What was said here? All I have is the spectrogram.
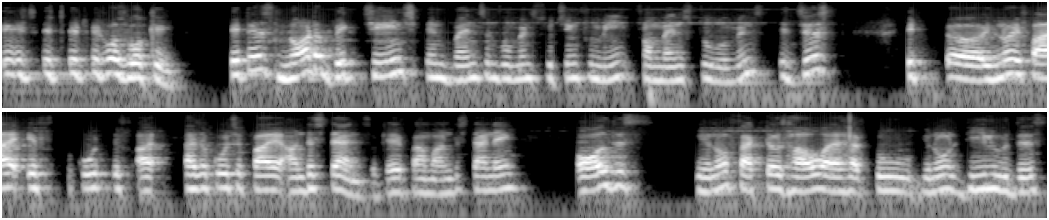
it, it, it, it was working. It is not a big change in men's and women's switching for me from men's to women's. It's just it uh, you know if i if coach if i as a coach if i understands okay if i'm understanding all this you know factors how i have to you know deal with this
